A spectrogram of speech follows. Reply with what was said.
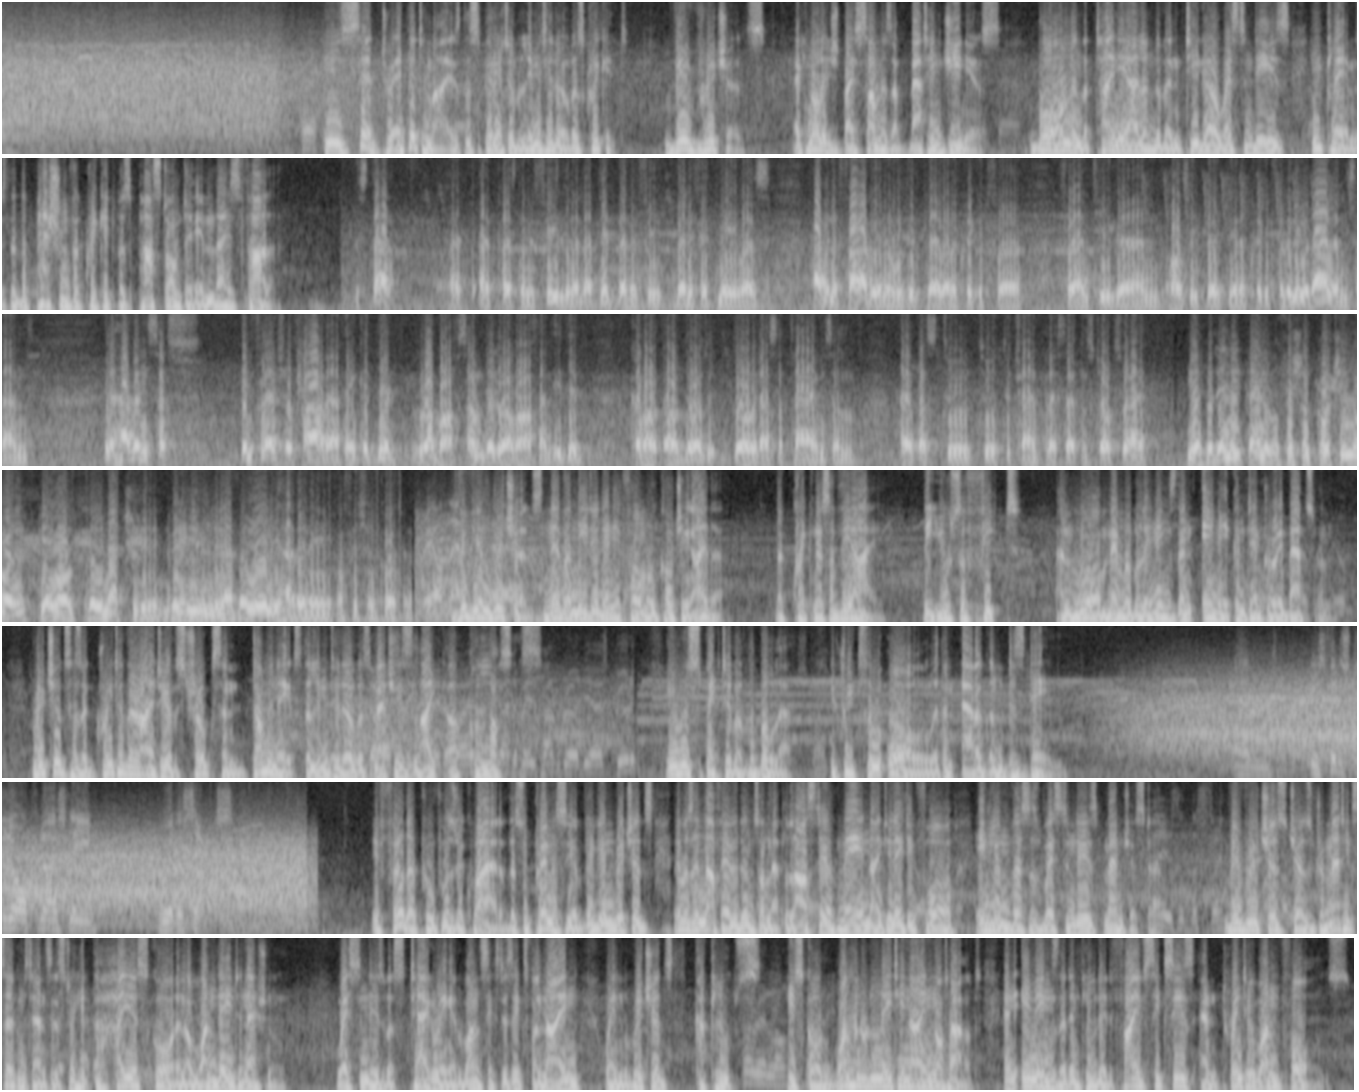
He is said to epitomise the spirit of limited overs cricket. Viv Richards, acknowledged by some as a batting genius, born in the tiny island of Antigua, West Indies, he claims that the passion for cricket was passed on to him by his father. The start I, I personally feel, you know, that did benefit, benefit me was having a father, you know, who did play a lot of cricket for, for Antigua and also he played, you know, cricket for the Leeward Islands. And, you know, having such influential father, I think it did rub off. Some did rub off and he did come out outdoors door with us at times and help us to, to, to try and play certain strokes right. Yes, but any kind of official coaching or it came out very naturally and very mm. easily? We never really had any official coaching. Vivian Richards never needed any formal coaching either. The quickness of the eye, the use of feet, and more memorable innings than any contemporary batsman. Richards has a greater variety of strokes and dominates the limited overs matches like a colossus. Irrespective of the bowler, he treats them all with an arrogant disdain. And he's finished it off nicely with a six. If further proof was required of the supremacy of Vivian Richards, there was enough evidence on that last day of May 1984, England versus West Indies, Manchester. Viv Richards chose dramatic circumstances to hit the highest score in a one-day international. West Indies was staggering at 166 for 9 when Richards cut loose. He scored 189 not out, an innings that included 5 sixes and 21 fours.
